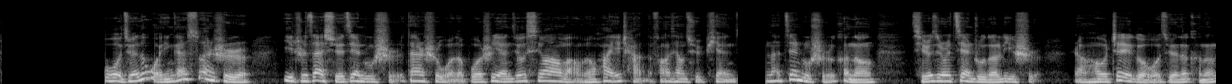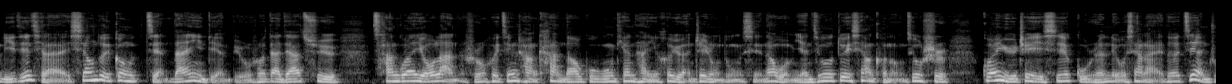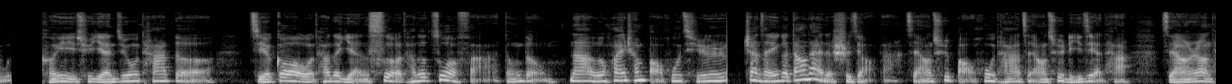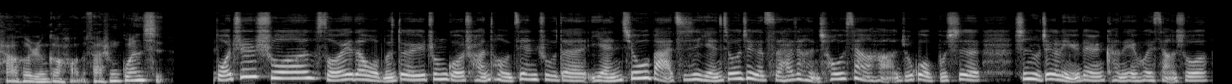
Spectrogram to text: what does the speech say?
我觉得我应该算是一直在学建筑史，但是我的博士研究希望往文化遗产的方向去偏。那建筑史可能其实就是建筑的历史。然后这个我觉得可能理解起来相对更简单一点。比如说，大家去参观游览的时候，会经常看到故宫、天坛、颐和园这种东西。那我们研究的对象可能就是关于这些古人留下来的建筑，可以去研究它的结构、它的颜色、它的做法等等。那文化遗产保护其实站在一个当代的视角吧，怎样去保护它，怎样去理解它，怎样让它和人更好的发生关系。柏芝说：“所谓的我们对于中国传统建筑的研究吧，其实‘研究’这个词还是很抽象哈。如果不是身处这个领域的人，可能也会想说。”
